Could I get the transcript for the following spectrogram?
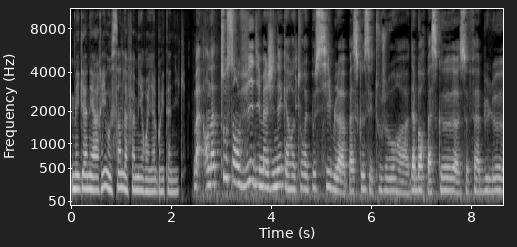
Meghan et Harry au sein de la famille royale britannique? Bah, On a tous envie d'imaginer qu'un retour est possible parce que c'est toujours, euh, d'abord parce que euh, ce fabuleux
